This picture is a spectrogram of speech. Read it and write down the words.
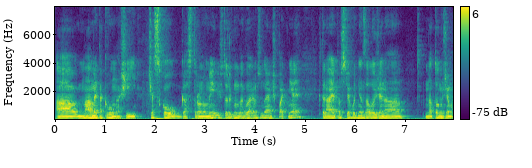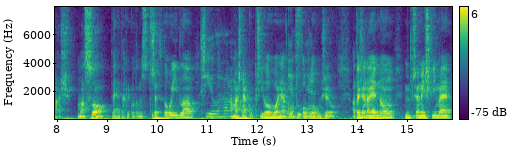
a máme takovou naší českou gastronomii, když to řeknu takhle, nemyslím to nějak špatně, která je prostě hodně založená na tom, že máš maso, to je tak jako ten střed toho jídla. Příloha. A máš nějakou přílohu a nějakou Jasně. tu oblohu, že jo. A takže najednou my přemýšlíme,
